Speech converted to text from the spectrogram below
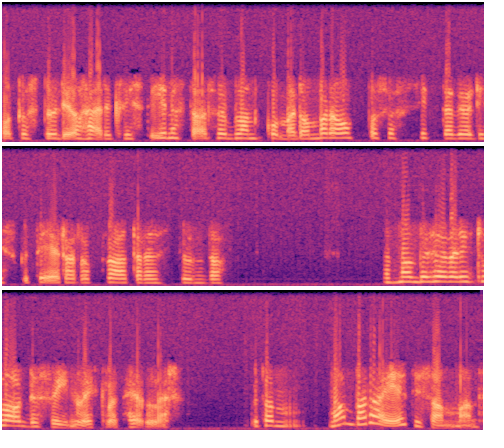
fotostudio här i Kristinestad, så ibland kommer de bara upp och så sitter vi och diskuterar och pratar en stund. Och, men man behöver inte laga det så invecklat heller, utan man bara är tillsammans.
